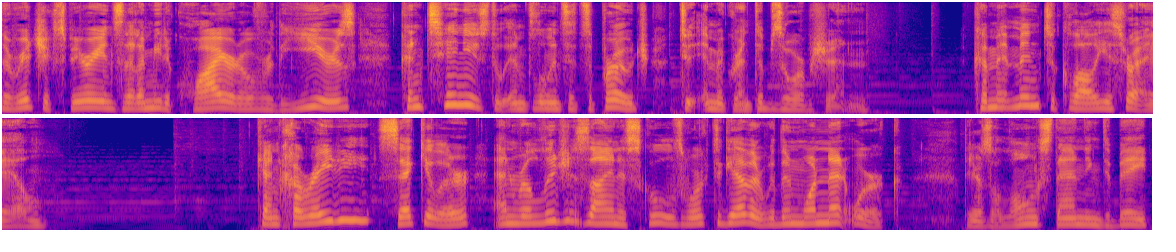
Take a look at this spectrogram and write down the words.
The rich experience that Amit acquired over the years continues to influence its approach to immigrant absorption. Commitment to Klal Yisrael. Can Haredi, secular, and religious Zionist schools work together within one network? There's a long standing debate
